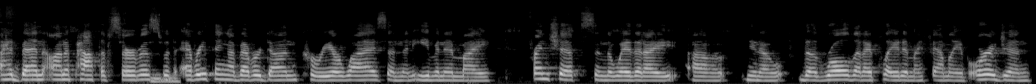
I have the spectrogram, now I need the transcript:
I had been on a path of service mm-hmm. with everything I've ever done career wise, and then even in my friendships and the way that I, uh, you know, the role that I played in my family of origin.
